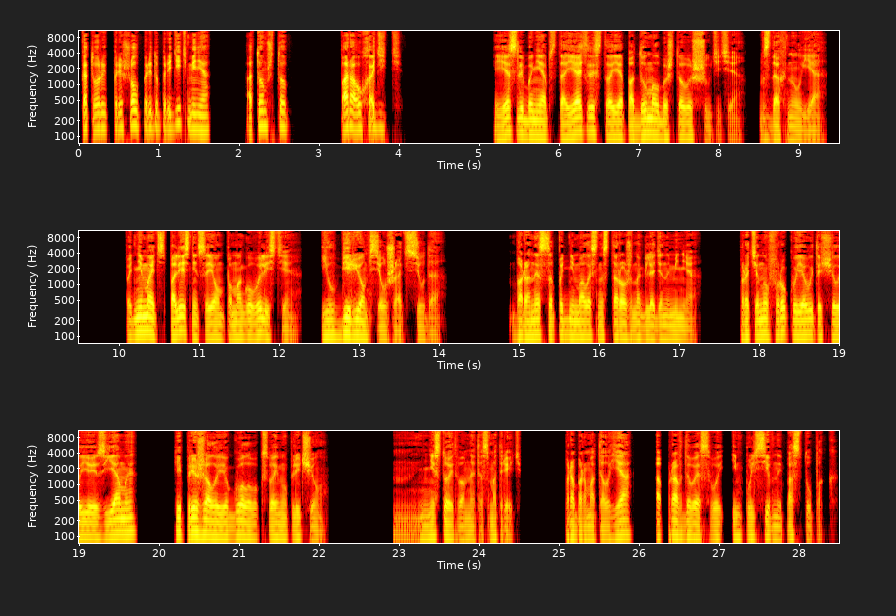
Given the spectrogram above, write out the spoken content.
который пришел предупредить меня о том, что пора уходить». «Если бы не обстоятельства, я подумал бы, что вы шутите», — вздохнул я. «Поднимайтесь по лестнице, я вам помогу вылезти, и уберемся уже отсюда». Баронесса поднималась настороженно, глядя на меня. Протянув руку, я вытащил ее из ямы и прижал ее голову к своему плечу. «Не стоит вам на это смотреть», — пробормотал я, оправдывая свой импульсивный поступок.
